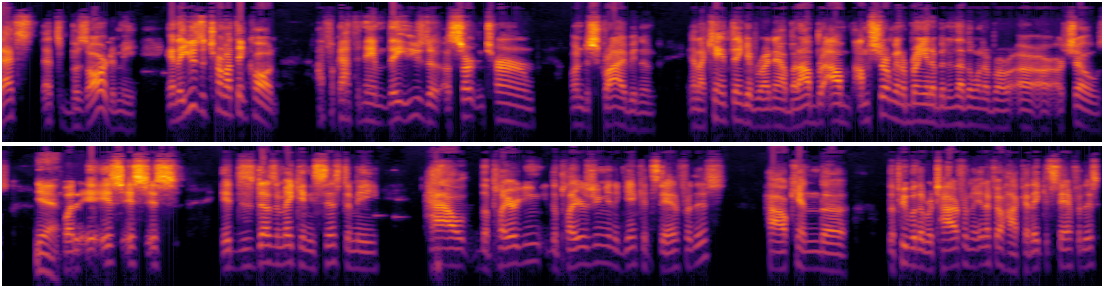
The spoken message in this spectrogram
That's that's bizarre to me. And they use a term I think called I forgot the name. They used a, a certain term on describing them, and I can't think of it right now. But I'll, i am sure I'm going to bring it up in another one of our, our, our shows. Yeah. But it, it's it's it's it just doesn't make any sense to me how the player the players union again can stand for this. How can the the people that retire from the NFL, how can they can stand for this,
